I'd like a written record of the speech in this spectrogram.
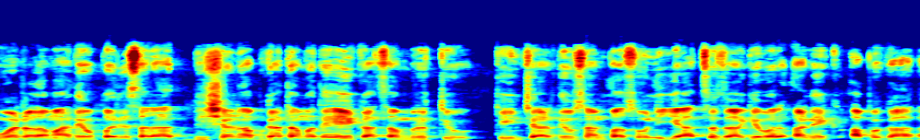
वडाळा महादेव परिसरात भीषण अपघातामध्ये एकाचा मृत्यू. तीन चार दिवसांपासून याच जागेवर अनेक अपघात.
